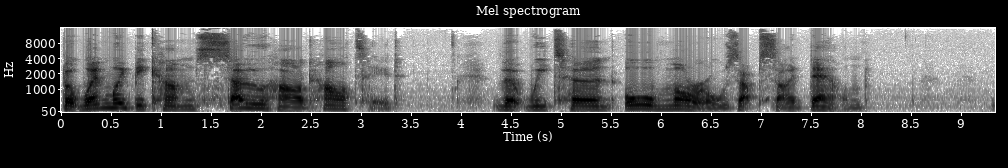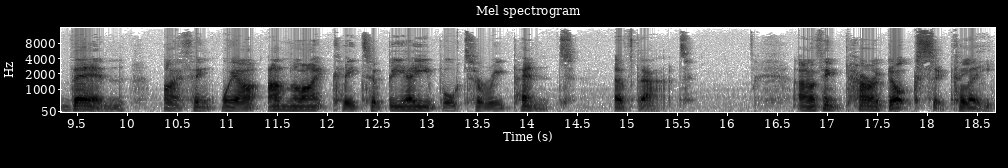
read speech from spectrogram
But when we become so hard hearted, that we turn all morals upside down, then I think we are unlikely to be able to repent of that. And I think paradoxically,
